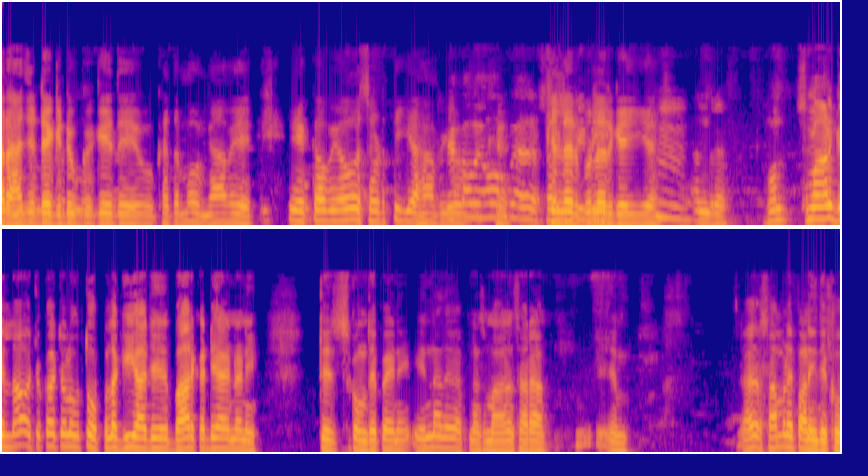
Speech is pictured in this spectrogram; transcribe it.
ਘਰਾਂ 'ਚ ਡਿੱਗ ਡੁੱਗ ਕੇ ਤੇ ਉਹ ਖਤਮ ਹੋ ਗਈਆਂ ਵੇ। ਇੱਕ ਵੀ ਉਹ ਸੁੱਟਤੀ ਆ ਹਾਂ ਵੀ ਉਹ, ਉਹ ਅਹ, ਖਿਲਰ ਪੁਲਰ ਗਈ ਹੈ। ਅੰਦਰ। ਹੁਣ ਸਮਾਨ ਗਿੱਲਾ ਹੋ ਚੁੱਕਾ ਚਲੋ ਧੁੱਪ ਲੱਗੀ ਅੱਜ ਬਾਹਰ ਕੱਢਿਆ ਇਹਨਾਂ ਨੇ। ਤੇ ਸੁਕਾਉਂਦੇ ਪਏ ਨੇ। ਇਹਨਾਂ ਦਾ ਆਪਣਾ ਸਮਾਨ ਸਾਰਾ ਅਮ, ਆਹ ਸਾਹਮਣੇ ਪਾਣੀ ਦੇਖੋ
